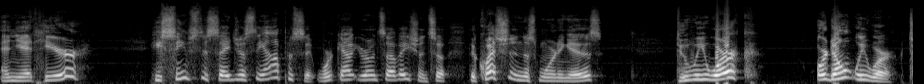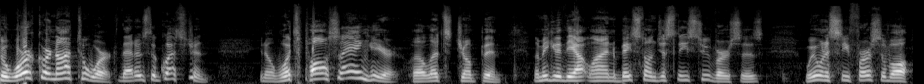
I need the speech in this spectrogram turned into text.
And yet here, he seems to say just the opposite work out your own salvation. So the question this morning is do we work or don't we work? To work or not to work? That is the question. You know, what's Paul saying here? Well, let's jump in. Let me give you the outline based on just these two verses. We want to see, first of all,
